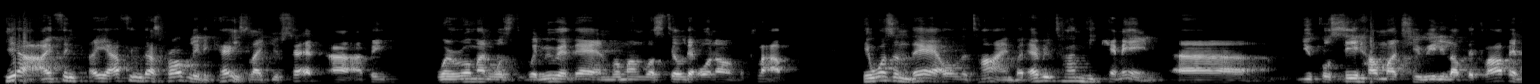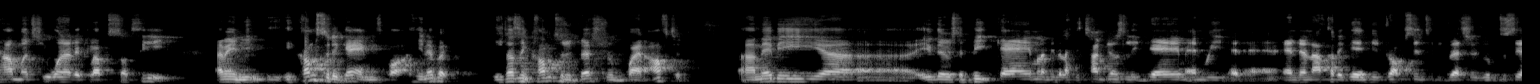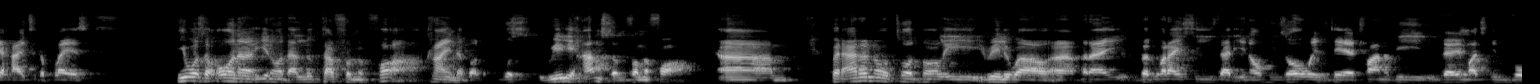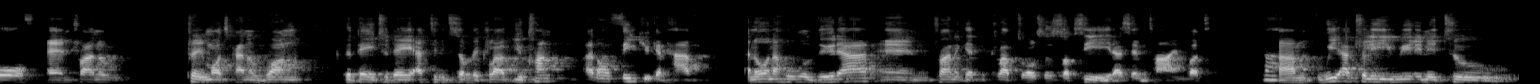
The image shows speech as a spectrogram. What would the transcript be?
Yeah i think yeah, i think that's probably the case like you said. Uh, i think when roman was when we were there and roman was still the owner of the club he wasn't there all the time but every time he came in uh, you could see how much he really loved the club and how much he wanted the club to succeed I mean, he, he comes to the games, but he never he doesn't come to the dressing room quite often. Uh, maybe uh, if there's a big game, maybe like a Champions League game, and we and, and, then after the game he drops into the dressing room to say hi to the players. He was the owner, you know, that looked out from afar, kind of, but was really handsome from afar. Um, but I don't know Todd Boehly really well. Uh, but I, but what I see is that you know he's always there, trying to be very much involved and trying to pretty much kind of run the day-to-day activities of the club. You can't. I don't think you can have an owner who will do that and trying to get the club to also succeed at the same time. But um, we actually really need to.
